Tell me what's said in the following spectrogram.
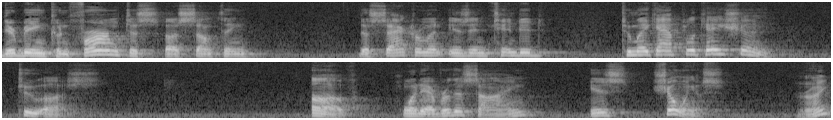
they're being confirmed to us uh, something, the sacrament is intended to make application to us of whatever the sign is showing us. Right?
